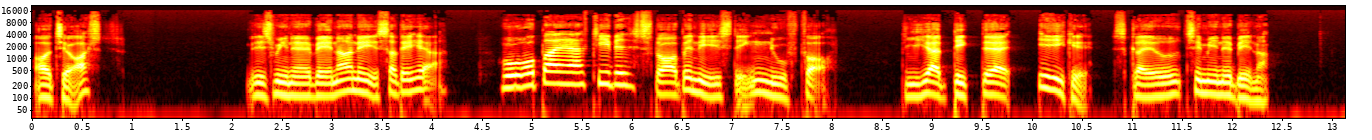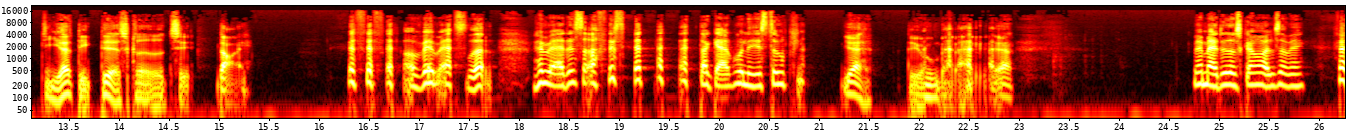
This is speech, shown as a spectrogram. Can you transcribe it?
og til os. Hvis mine venner læser det her, håber jeg, de vil stoppe læsningen nu for. De her digte er ikke skrevet til mine venner. De her digte er skrevet til dig. og hvem er, så, hvem er det så, der gerne vil læse det? Ja, det er jo... ja. Hvem er det, der skal holde sig væk?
